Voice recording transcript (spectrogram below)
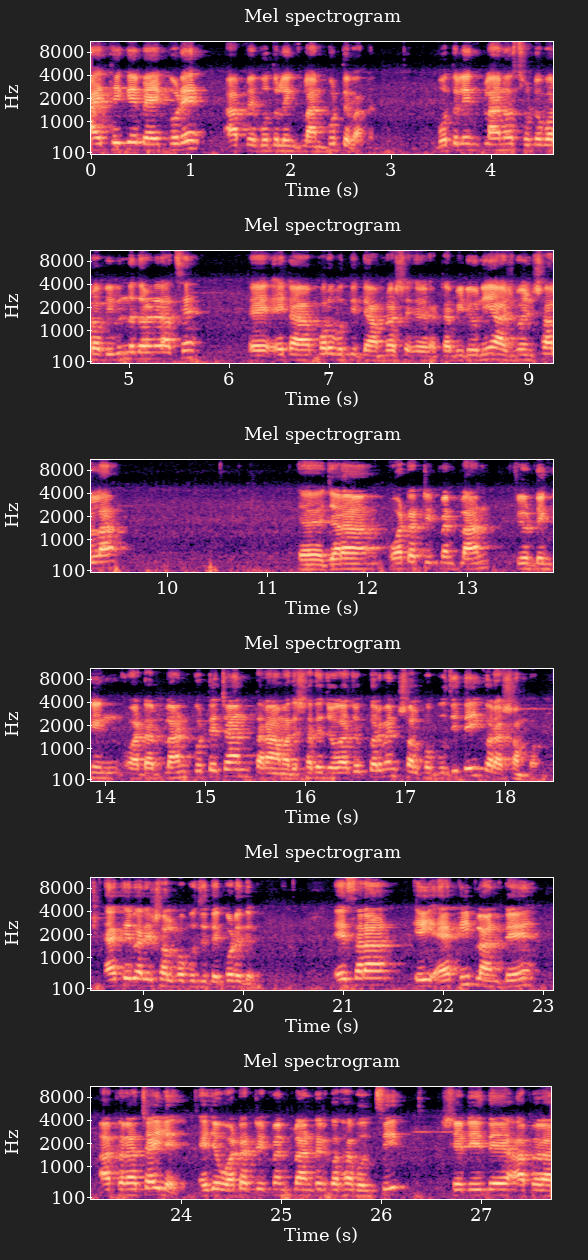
আয় থেকে ব্যয় করে আপনি বোতলিং প্ল্যান করতে পারবেন। বোতলিং প্ল্যানও ছোটো, বড় বিভিন্ন ধরনের আছে। এটা পরবর্তীতে আমরা একটা ভিডিও নিয়ে আসব ইনশাল্লাহ যারা water treatment plan pure drinking water plan করতে চান, তারা আমাদের সাথে যোগাযোগ করবেন। স্বল্প পুঁজিতেই করা সম্ভব। একেবারেই স্বল্প পুঁজিতে করে দেবে। এছাড়া এই একই প্ল্যান্টে আপনারা চাইলে এই যে ওয়াটার ট্রিটমেন্ট প্ল্যান্টের কথা বলছি, সেটিতে আপনারা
